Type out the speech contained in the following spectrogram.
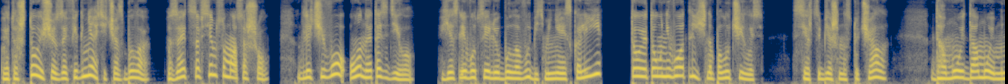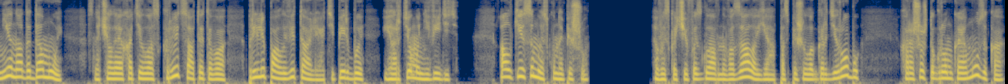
«Это что еще за фигня сейчас была?» Заяц совсем с ума сошел. Для чего он это сделал? Если его целью было выбить меня из колеи, то это у него отлично получилось. Сердце бешено стучало. «Домой, домой, мне надо домой». Сначала я хотела скрыться от этого прилипала Виталия, а теперь бы и Артема не видеть. Алке смс напишу. Выскочив из главного зала, я поспешила к гардеробу. Хорошо, что громкая музыка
